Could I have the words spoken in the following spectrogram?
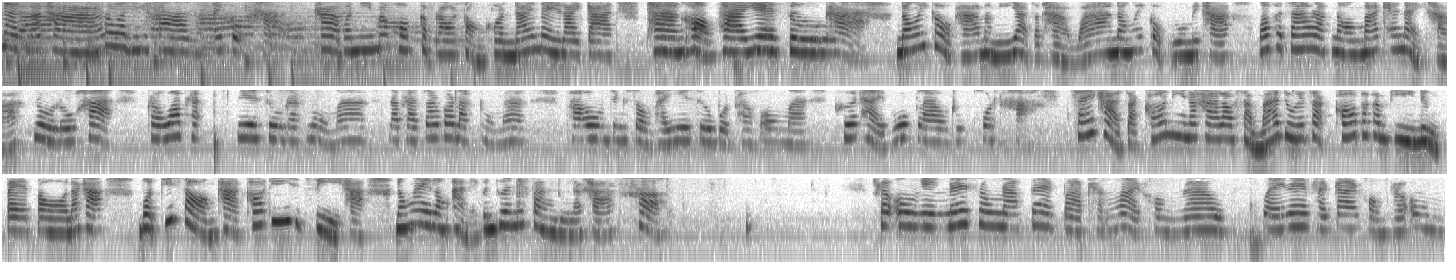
พี่แนทนะคะ สวัสดีค่ะน้องไอโกะค่ะ ค่ะ วันนี้มาพบกับเราสองคนได้ในรายการทางของพระเยซูค่ะ น้องไอโกะคะมามีอยากจะถามว่าน้องไอโกะรู้ไหมคะ ว่าพระเจ้ารักน้องมากแค่ไหนคะ หนูรู้ค่ะ เพราะว่าพระ เยซูรักหนูมาก และพระเจ้าก็รักหนูมาก พระองค์จึงส่งพระเยซูบุตรพระองค์มา เพื่อถ่ายพวกเราทุกคนค่ะ ใช่ค่ะ จากข้อนี้นะคะ เราสามารถดูได้จากข้อพระคัมภีร์1เปโตรนะคะ บทที่2ค่ะ ข้อที่ 24 ค่ะ น้องไอลองอ่านให้เพื่อนๆได้ฟังดูนะคะ ค่ะ พระองค์เองได้ทรงรับแบกบาปทั้งหลายของเรา ไว้ในพระกายของพระองค์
